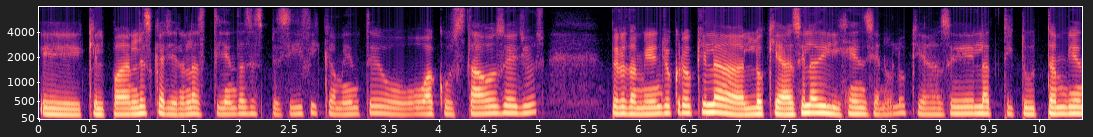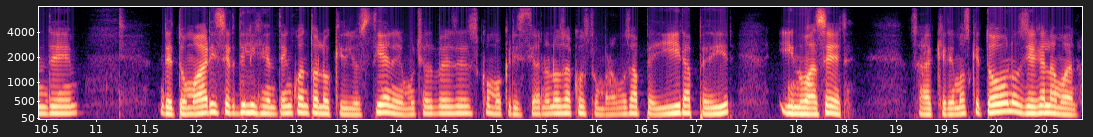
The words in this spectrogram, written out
eh, que el pan les cayera en las tiendas específicamente o, acostados ellos, pero también yo creo que lo que hace la diligencia, ¿no? Lo que hace la actitud también de de tomar y ser diligente en cuanto a lo que Dios tiene. Muchas veces como cristianos nos acostumbramos a pedir, a pedir y no hacer. O sea, queremos que todo nos llegue a la mano.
